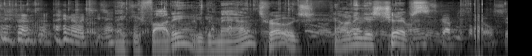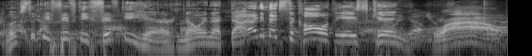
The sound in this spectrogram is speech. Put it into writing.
I know what you meant. Thank you, Fadi. You're the man. Troj counting his chips. Looks to be 50-50 here, knowing that down. And he makes the call with the Ace King. Wow.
